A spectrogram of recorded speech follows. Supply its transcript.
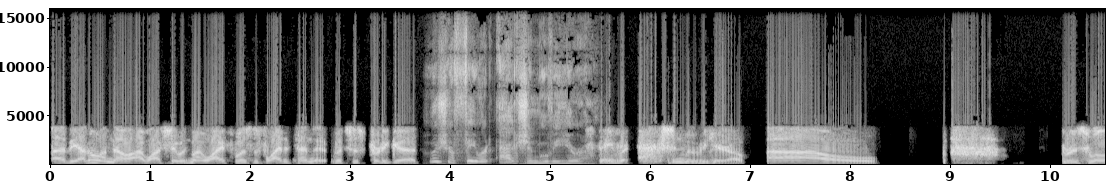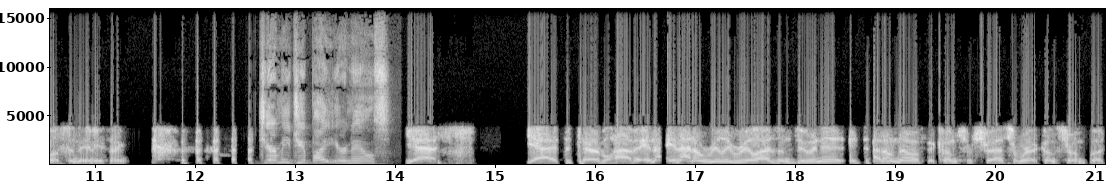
Uh, the other one, though, I watched it with my wife. Was The Flight Attendant, which is pretty good. Who's your favorite action movie hero? Favorite action movie hero? Oh, Bruce Willis in anything. Jeremy, do you bite your nails? Yes. Yeah, it's a terrible habit, and and I don't really realize I'm doing it. It's, I don't know if it comes from stress or where it comes from, but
